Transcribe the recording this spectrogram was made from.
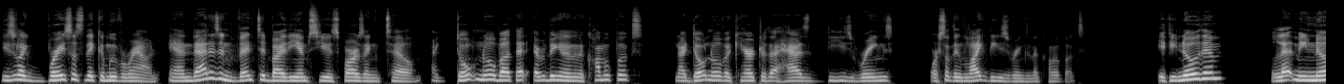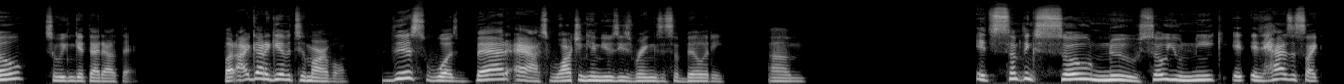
These are like bracelets they can move around. And that is invented by the MCU as far as I can tell. I don't know about that ever being in the comic books. And I don't know of a character that has these rings or something like these rings in the comic books. If you know them, let me know so we can get that out there. But I gotta give it to Marvel. This was badass watching him use these rings, this ability. Um, it's something so new, so unique. It, it has this like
